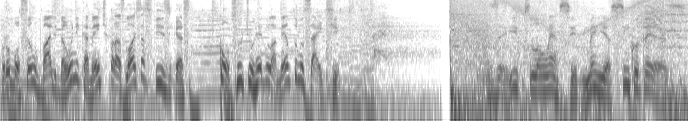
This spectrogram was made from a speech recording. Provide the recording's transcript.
Promoção válida unicamente para as lojas físicas. Consulte o regulamento no site. ZYS 653.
